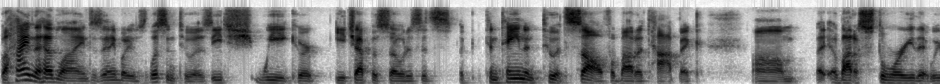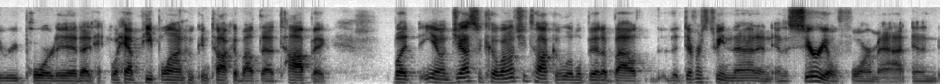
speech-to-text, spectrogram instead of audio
behind the headlines, as anybody who's listened to us each week or each episode is it's contained into itself about a topic, um, about a story that we reported. I have people on who can talk about that topic. But you know, Jessica, why don't you talk a little bit about the difference between that and, and a serial format, and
